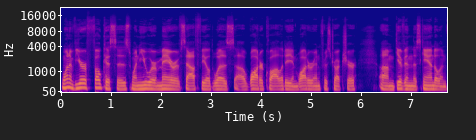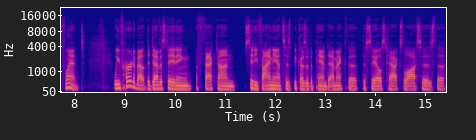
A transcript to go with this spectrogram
one of your focuses when you were mayor of Southfield was uh, water quality and water infrastructure, um, given the scandal in Flint. We've heard about the devastating effect on city finances because of the pandemic, the, the sales tax losses, the,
